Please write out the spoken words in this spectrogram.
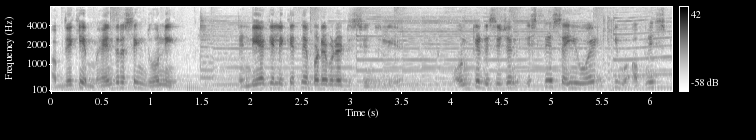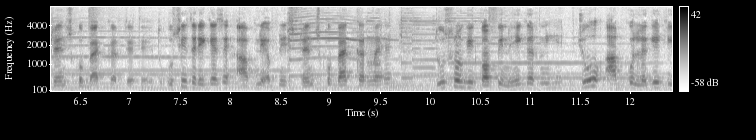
अब देखिए, महेंद्र सिंह धोनी इंडिया के लिए कितने बड़े बड़े डिसीज़न लिए। उनके डिसीज़न इसलिए सही हुए कि वो अपनी स्ट्रेंथ को बैक करते थे। तो उसी तरीके से आपने अपनी स्ट्रेंथ को बैक करना है। दूसरों की कॉपी नहीं करनी है। जो आपको लगे कि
